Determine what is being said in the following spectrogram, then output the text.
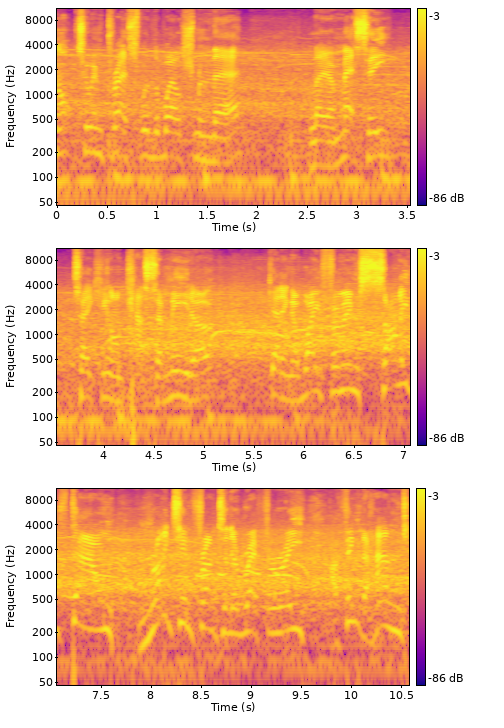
Not too impressed with the Welshman there. Leo Messi taking on Casemiro, getting away from him, slides down right in front of the referee. I think the hand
